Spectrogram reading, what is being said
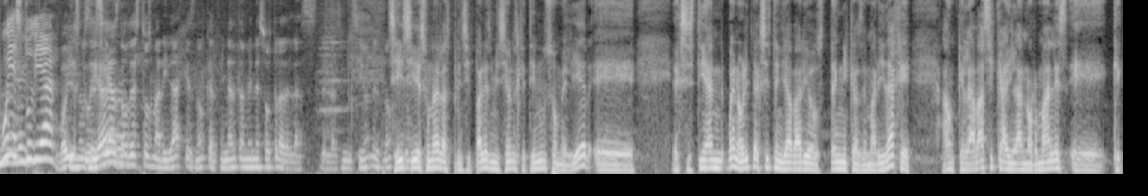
Voy a estudiar. Voy a y nos estudiar. decías, ¿no? De estos maridajes, ¿no? Que al final también es otra de las, de las misiones, ¿no? Sí, Que- sí, es una de las principales misiones que tiene un sommelier. Eh, existían, bueno, ahorita existen ya varias técnicas de maridaje, aunque la básica y la normal es eh, que,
